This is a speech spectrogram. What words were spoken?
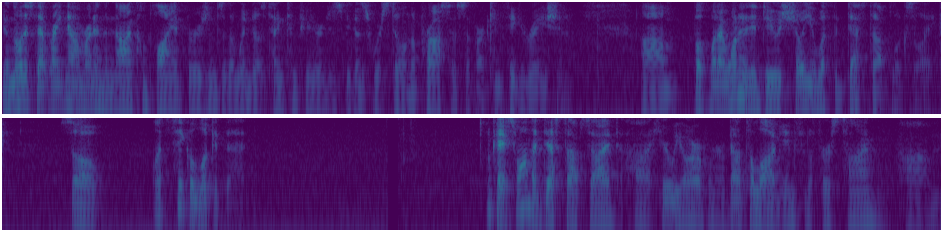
You'll notice that right now I'm running the non-compliant versions of the Windows 10 computer just because we're still in the process of our configuration. Um, but what I wanted to do is show you what the desktop looks like. So let's take a look at that. Okay, so on the desktop side, uh, here we are. We're about to log in for the first time. Um,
